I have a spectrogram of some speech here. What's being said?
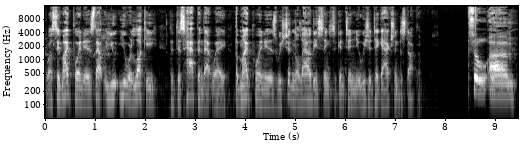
Well, see, my point is that you, you were lucky that this happened that way. But my point is, we shouldn't allow these things to continue. We should take action to stop them. So, um,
